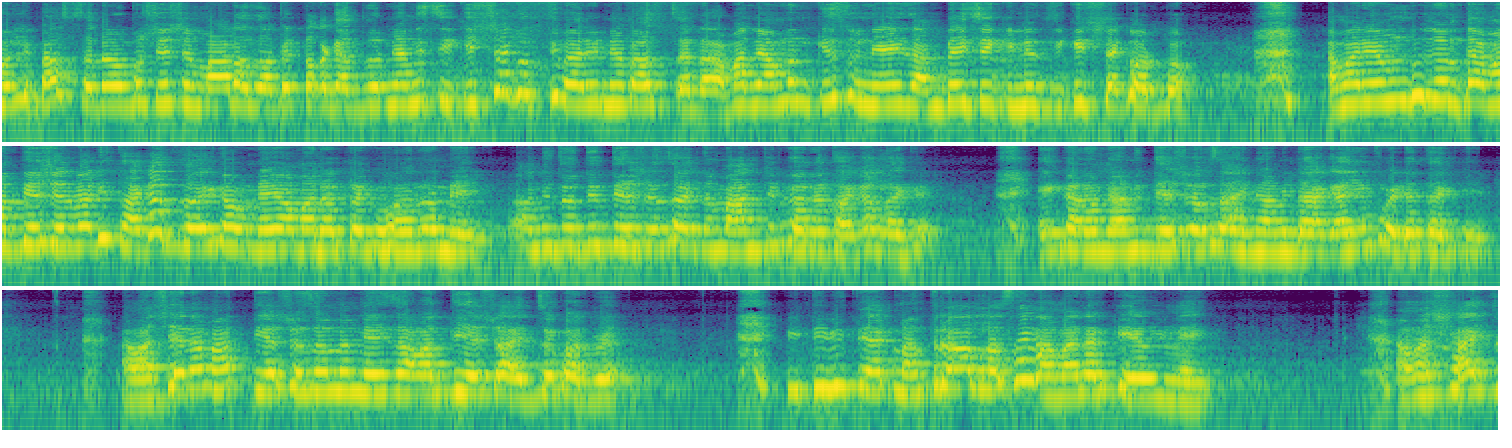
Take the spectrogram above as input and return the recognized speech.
হলে বাচ্চাটা অবশেষে মারা যাবে। টাকার জন্য আমি চিকিৎসা করতে পারি না বাচ্চাটা। আমার এমন কিছু নেই যে আমি বেঁচে কিনে চিকিৎসা করব। আমার এমন পর্যন্ত আমার দেশের বাড়ি থাকার জায়গাও নেই, আমার একটা ঘরও নেই। আমি যদি দেশে যাই না মানটির ঘরে থাকা লাগে। এই কারণে আমি দেশেও যাই না আমি ঢাকায় পড়ে থাকি। আমার সেরকম আত্মীয় স্বজন নেই যে আমার দিয়ে সাহায্য করবে। পৃথিবীতে একমাত্র আল্লাহ ছাড়া আমার আর কেউই নেই। আমার সাহায্য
